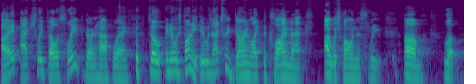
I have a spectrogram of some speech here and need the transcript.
I actually fell asleep during halfway. so, and it was funny. It was actually during like the climax. I was falling asleep. Um, look,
